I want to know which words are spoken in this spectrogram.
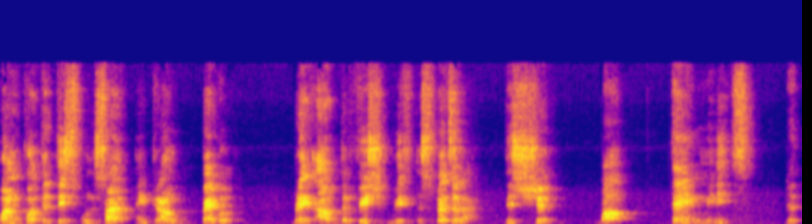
1 quarter teaspoon salt and ground pepper. Break out the fish with a spatula. This should about 10 minutes. The,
